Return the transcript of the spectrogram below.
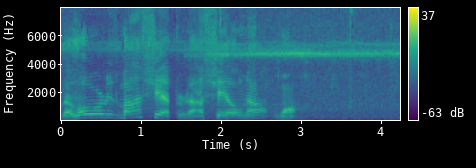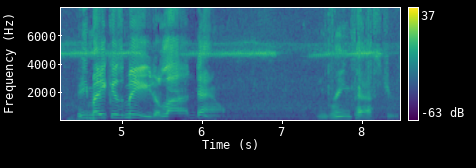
The Lord is my shepherd, I shall not want. He maketh me to lie down in green pastures.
